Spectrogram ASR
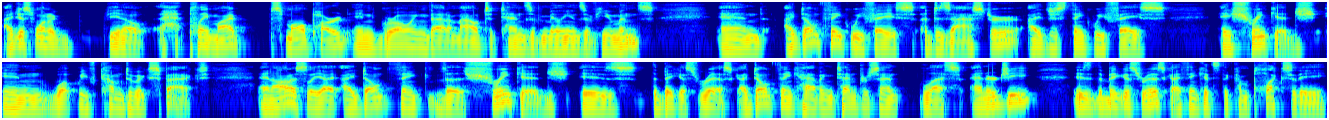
I just want to, you know, play my small part in growing that amount to tens of millions of humans. And I don't think we face a disaster. I just think we face a shrinkage in what we've come to expect and honestly, I, I, don't think the shrinkage is the biggest risk. I don't think having 10% less energy is the biggest risk. I think it's the complexity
